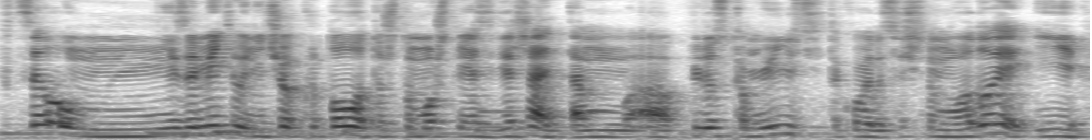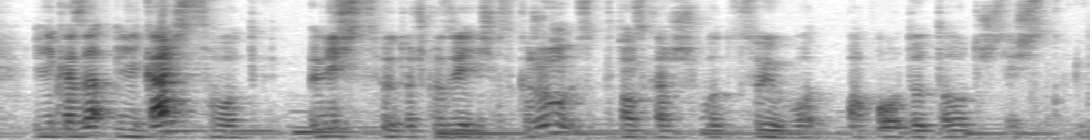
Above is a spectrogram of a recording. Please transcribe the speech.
в целом не заметил ничего крутого, то, что может меня задержать. Там а, плюс комьюнити такое достаточно молодое, и мне, каза... мне кажется, вот лично свою точку зрения сейчас скажу, потом скажешь вот свою вот по поводу того, что я сейчас говорю.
